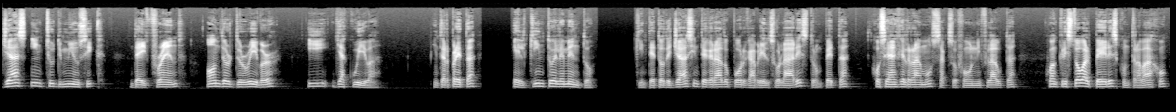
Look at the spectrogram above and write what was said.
Jazz into the Music, Day Friend, Under the River y Yacuiba. Interpreta El Quinto Elemento, quinteto de jazz integrado por Gabriel Solares, trompeta, José Ángel Ramos, saxofón y flauta, Juan Cristóbal Pérez, contrabajo,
